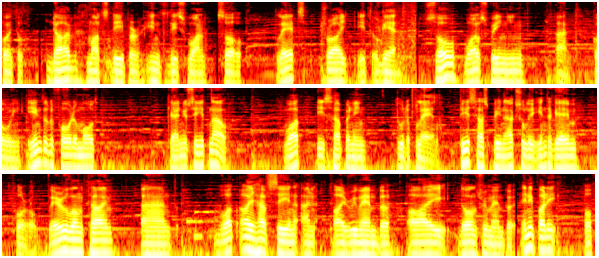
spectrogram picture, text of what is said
going to dive much deeper into this one. So let's try it again. So while swinging and going into the photo mode, can you see it now? What is happening to the flail? This has been actually in the game for a very long time and what I have seen and I remember, I don't remember anybody of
